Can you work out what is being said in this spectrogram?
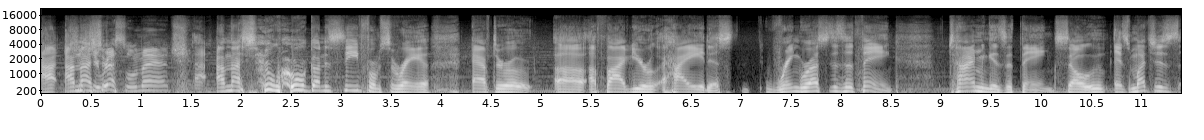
I, I'm since not sure. wrestled a match. I- I'm not sure what we're going to see from Saraya after uh, a five year hiatus. Ring rust is a thing, timing is a thing. So, as much as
